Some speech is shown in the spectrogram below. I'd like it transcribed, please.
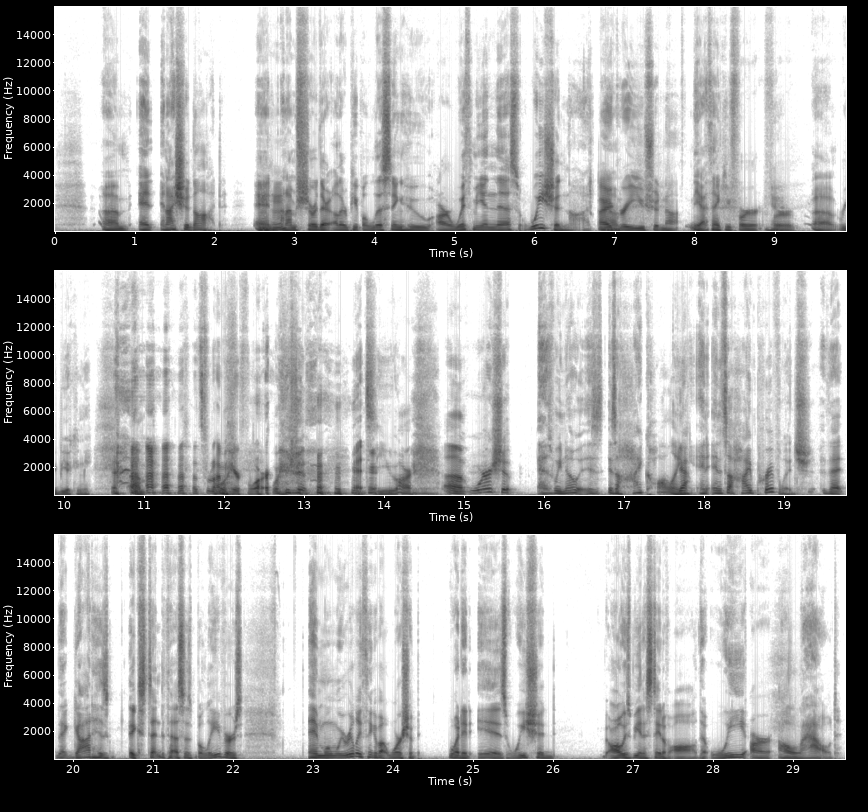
um, and and I should not. And, mm-hmm. and, I'm sure there are other people listening who are with me in this. We should not. I um, agree. You should not. Yeah. Thank you for for. Uh, rebuking me. Um, that's what I'm here for. Worship. that's you are. Uh, worship, as we know, is is a high calling, yeah. and, and it's a high privilege that that God has extended to us as believers. And when we really think about worship, what it is, we should always be in a state of awe that we are allowed,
